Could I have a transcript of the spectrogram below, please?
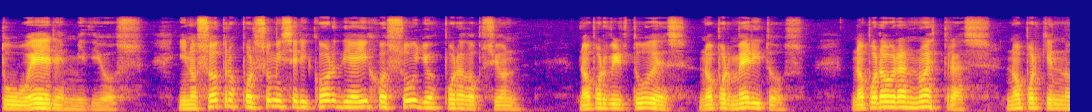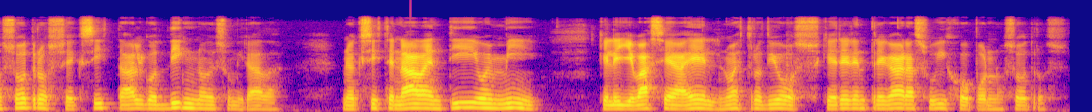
Tú eres mi Dios, y nosotros por su misericordia hijos suyos por adopción, no por virtudes, no por méritos, no por obras nuestras, no porque en nosotros exista algo digno de su mirada. No existe nada en ti o en mí que le llevase a Él, nuestro Dios, querer entregar a su Hijo por nosotros.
